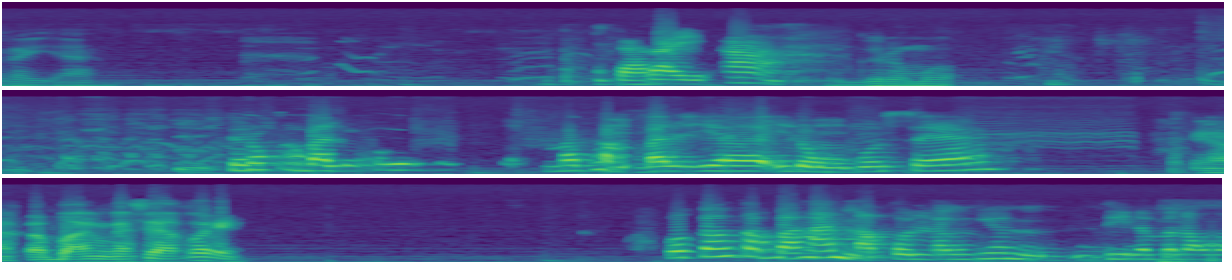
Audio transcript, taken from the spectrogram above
Try ah. Karay, ah. Guro mo. Pero kabalo ko, maghambal ya Ilonggo, sir. kaya kabahan kasi ako eh. Huwag kang kabahan. Ako lang yun. Hindi naman ako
